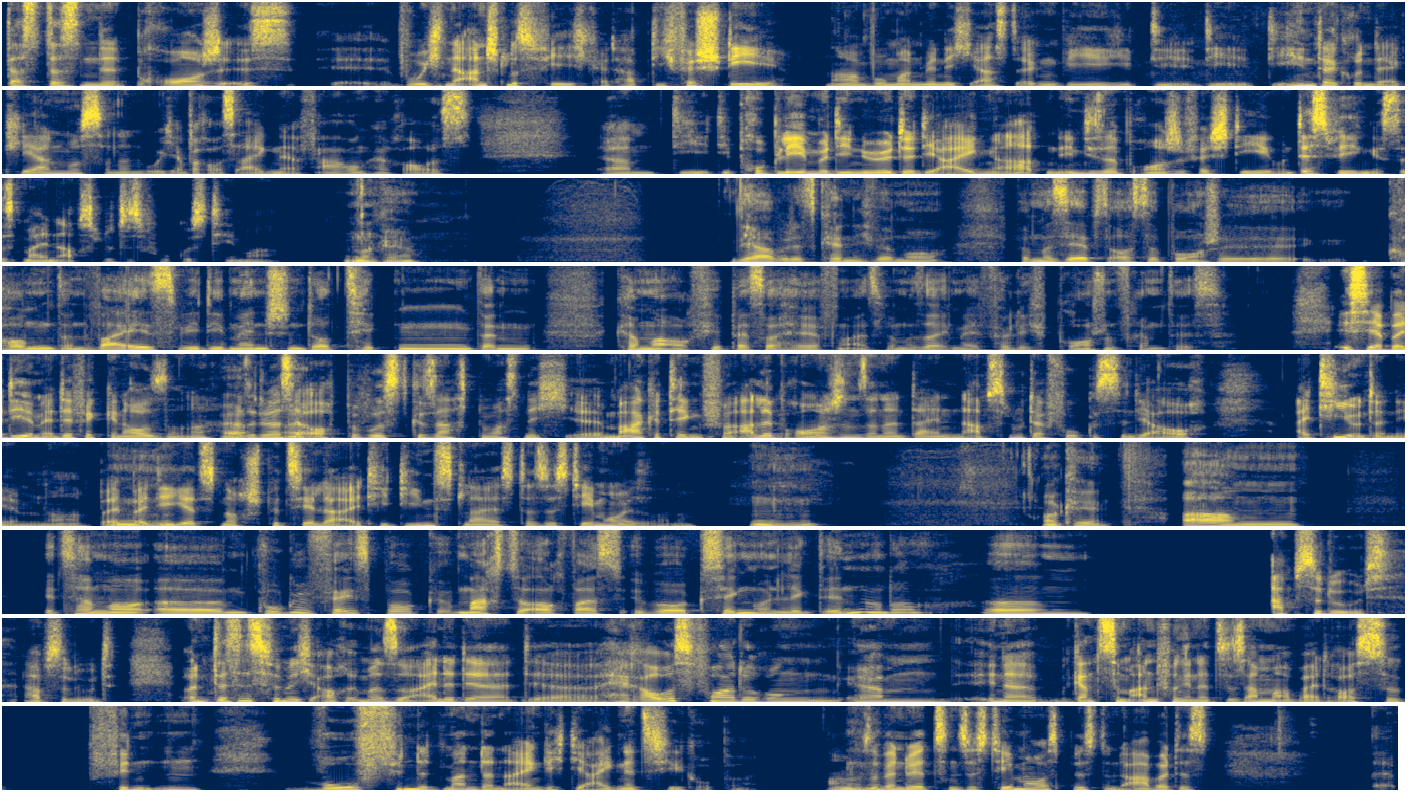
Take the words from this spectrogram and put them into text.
Dass das eine Branche ist, äh, wo ich eine Anschlussfähigkeit habe, die ich verstehe, ne, wo man mir nicht erst irgendwie die, die, die Hintergründe erklären muss, sondern wo ich einfach aus eigener Erfahrung heraus ähm, die, die Probleme, die Nöte, die Eigenarten in dieser Branche verstehe. Und deswegen ist das mein absolutes Fokusthema. Okay. Ja, aber das kenne ich, wenn man, wenn man selbst aus der Branche kommt und weiß, wie die Menschen dort ticken, dann kann man auch viel besser helfen, als wenn man, sag ich mal, völlig branchenfremd ist. Ist ja bei dir im Endeffekt genauso. Ne? Ja, also du hast ja. ja. auch bewusst gesagt, du machst nicht äh, Marketing für alle Branchen, sondern dein absoluter Fokus sind ja auch IT-Unternehmen. Ne? Bei, mhm. bei dir jetzt noch spezielle IT-Dienstleister, Systemhäuser. Ne? Mhm. Okay. Ähm, jetzt haben wir ähm, Google, Facebook. Machst du auch was über Xing und LinkedIn, oder? Ähm. Absolut, absolut. Und das ist für mich auch immer so eine der, der Herausforderungen, ähm, in der, ganz zum Anfang in der Zusammenarbeit rauszufinden, wo findet man dann eigentlich die eigene Zielgruppe? Also mhm. wenn du jetzt ein Systemhaus bist und arbeitest äh,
